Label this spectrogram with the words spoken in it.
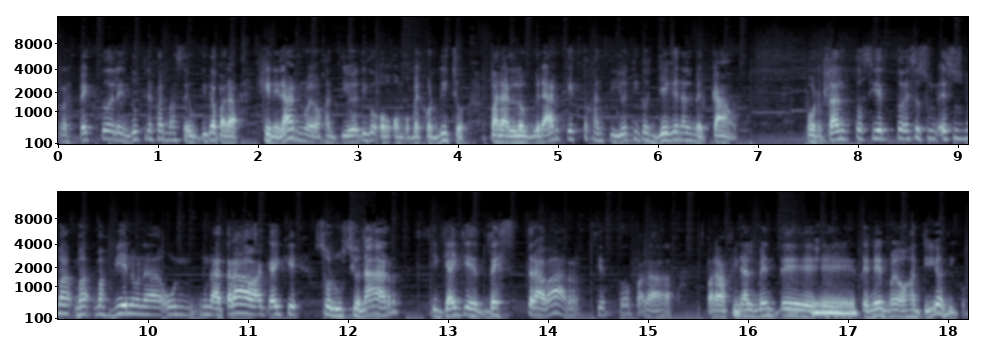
respecto de la industria farmacéutica para generar nuevos antibióticos, o, o mejor dicho, para lograr que estos antibióticos lleguen al mercado. Por tanto, ¿cierto? Eso es, eso es más, más, bien una, una, traba que hay que solucionar y que hay que destrabar, ¿cierto? Para, para finalmente eh, tener nuevos antibióticos.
